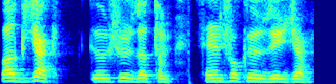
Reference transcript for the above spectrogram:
bakacak. Görüşürüz atım. Seni çok özleyeceğim.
